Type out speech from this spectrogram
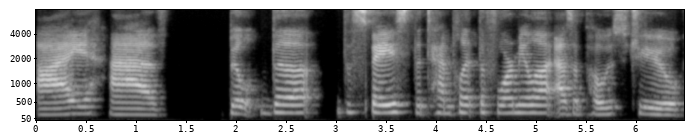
I have built the the space, the template, the formula as opposed to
